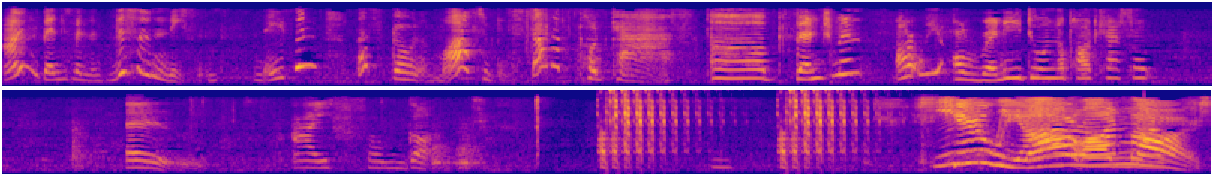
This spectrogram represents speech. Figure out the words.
I'm Benjamin and this is Nathan. Nathan, let's go to Mars so we can start a podcast. Uh, Benjamin, aren't we already doing a podcast? Out? Oh, I forgot. Here we are on Mars.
